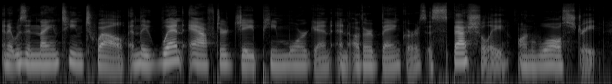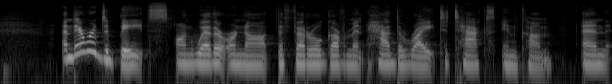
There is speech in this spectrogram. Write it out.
and it was in 1912, and they went after J.P. Morgan and other bankers, especially on Wall Street. And there were debates on whether or not the federal government had the right to tax income. And,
